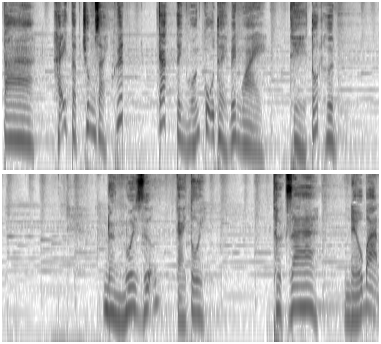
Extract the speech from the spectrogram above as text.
Ta hãy tập trung giải quyết các tình huống cụ thể bên ngoài thì tốt hơn. Đừng nuôi dưỡng cái tôi. Thực ra, nếu bạn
